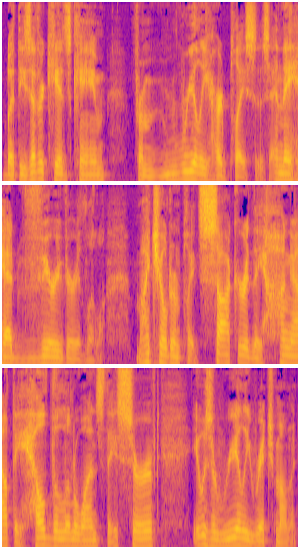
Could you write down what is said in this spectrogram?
but these other kids came from really hard places and they had very, very little. My children played soccer, they hung out, they held the little ones, they served. It was a really rich moment.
